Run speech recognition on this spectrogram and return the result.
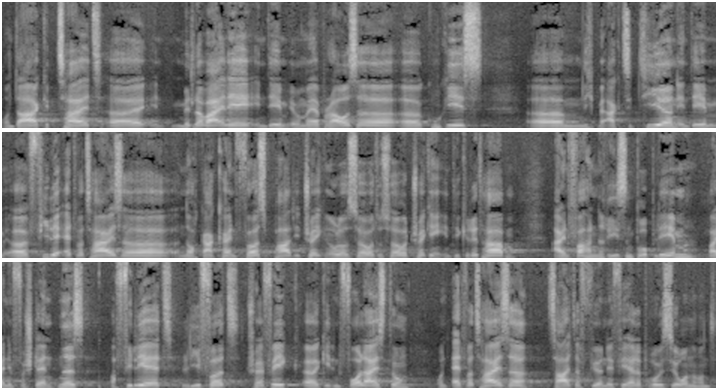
Und da gibt es halt äh, in, mittlerweile, indem immer mehr Browser äh, Cookies ähm, nicht mehr akzeptieren, indem äh, viele Advertiser noch gar kein First-Party-Tracking oder Server-to-Server-Tracking integriert haben, einfach ein Riesenproblem bei dem Verständnis. Affiliate liefert Traffic, äh, geht in Vorleistung und Advertiser zahlt dafür eine faire Provision. Und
